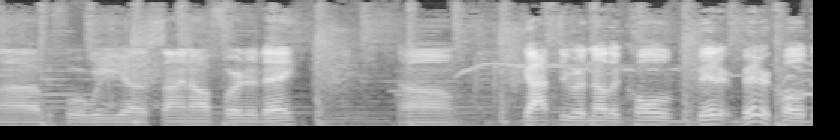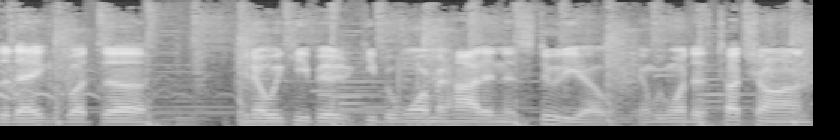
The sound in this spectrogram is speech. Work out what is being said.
uh, before we uh, sign off for today. Um, got through another cold, bitter, bitter cold today, but uh, you know we keep it keep it warm and hot in the studio, and we wanted to touch on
